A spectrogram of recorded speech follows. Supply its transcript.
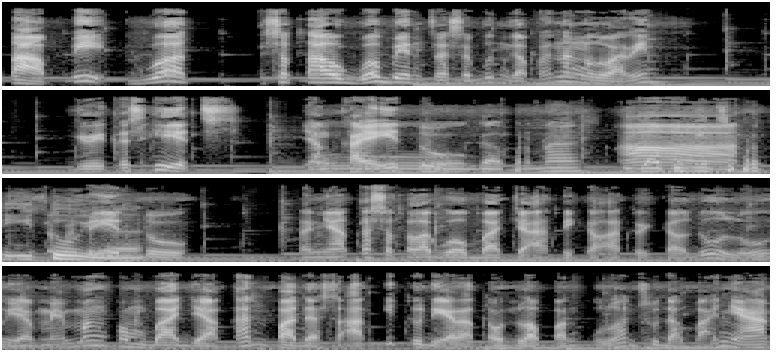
tapi gua setahu gua band tersebut nggak pernah ngeluarin greatest hits yang kayak itu. Oh, nggak pernah digabungin Ah, seperti itu seperti ya? itu. Ternyata setelah gua baca artikel-artikel dulu ya memang pembajakan pada saat itu di era tahun 80-an sudah banyak.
